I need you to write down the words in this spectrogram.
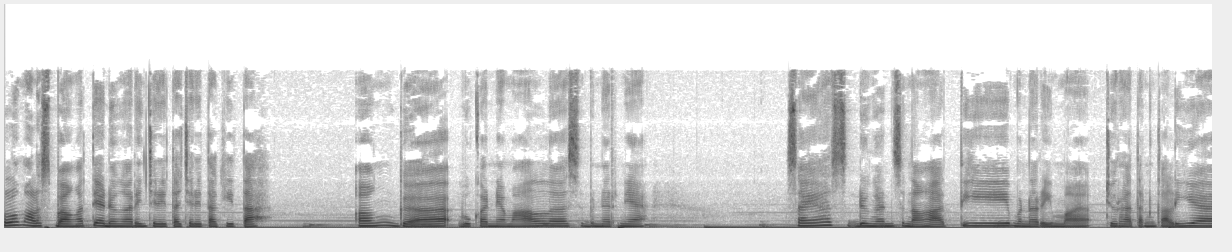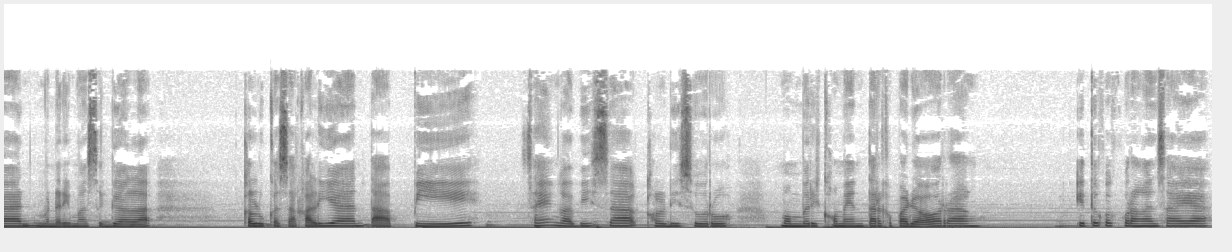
Lo males banget ya dengerin cerita-cerita kita. Enggak, bukannya males sebenarnya. Saya dengan senang hati menerima curhatan kalian, menerima segala keluh kalian, tapi saya nggak bisa kalau disuruh memberi komentar kepada orang. Itu kekurangan saya.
